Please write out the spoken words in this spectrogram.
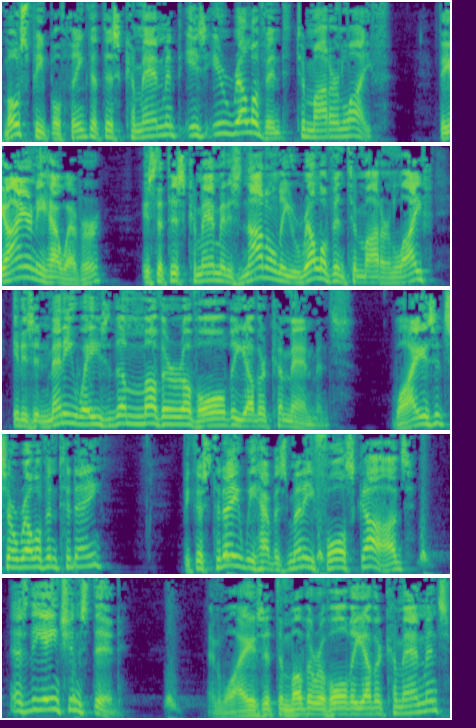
most people think that this commandment is irrelevant to modern life. The irony, however, is that this commandment is not only relevant to modern life, it is in many ways the mother of all the other commandments. Why is it so relevant today? Because today we have as many false gods as the ancients did. And why is it the mother of all the other commandments?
